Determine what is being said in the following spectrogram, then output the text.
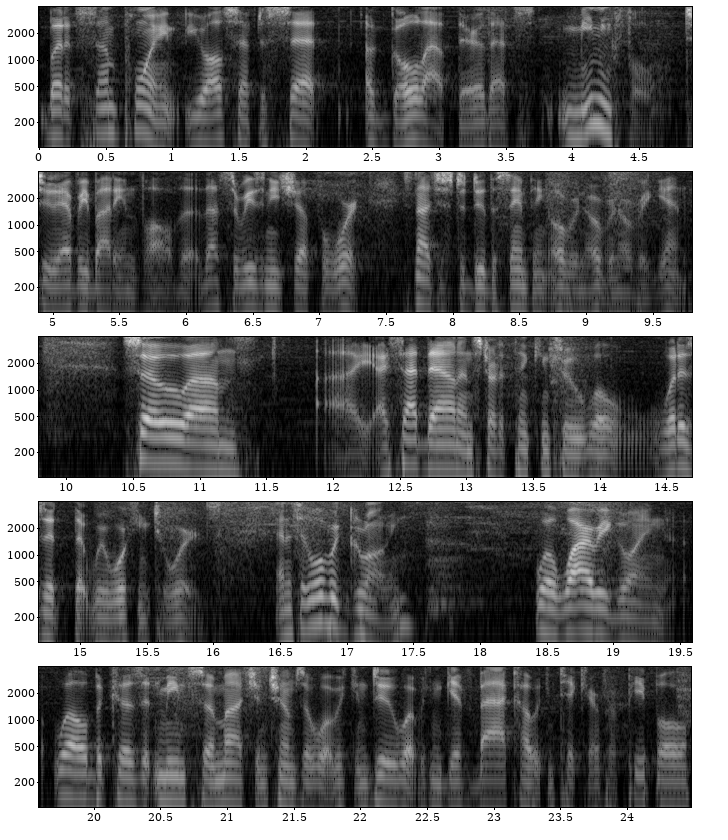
but at some point you also have to set a goal out there that's meaningful to everybody involved. That's the reason you show up for work. It's not just to do the same thing over and over and over again." So um, I, I sat down and started thinking through, well, what is it that we're working towards? And I said, well, we're growing. Well, why are we growing? Well, because it means so much in terms of what we can do, what we can give back, how we can take care of our people,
